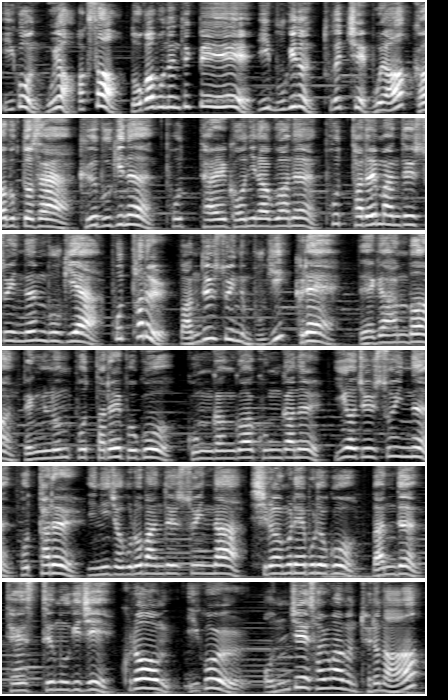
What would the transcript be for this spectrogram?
이건 뭐야? 박사, 너가 보낸 택배에 이 무기는 도대체 뭐야? 거북도사, 그 무기는 포탈건이라고 하는 포탈을 만들 수 있는 무기야. 포탈을 만들 수 있는 무기? 그래. 내가 한번 백룸 포탈을 보고 공간과 공간을 이어줄 수 있는 포탈을 인위적으로 만들 수 있나 실험을 해보려고 만든 테스트 무기지. 그럼 이걸 언제 사용하면 되려나?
